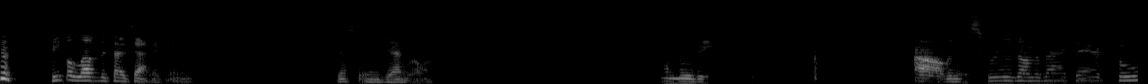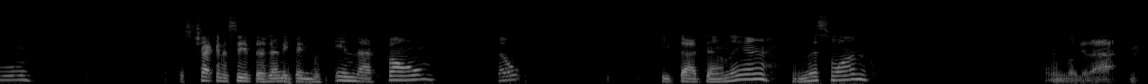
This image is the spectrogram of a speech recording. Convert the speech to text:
People love the Titanic, man. Just in general. A movie. Oh, look at the screws on the back there. Cool. Just checking to see if there's anything within that foam. Nope. Keep that down there. And this one. And look at that.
